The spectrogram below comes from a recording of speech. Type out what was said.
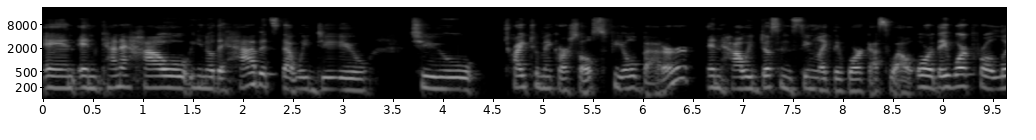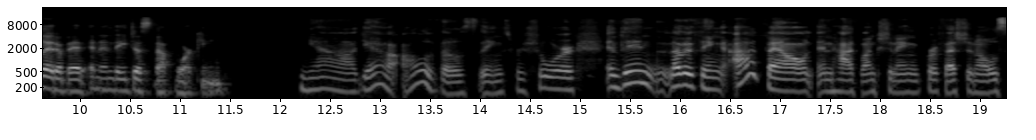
and and kind of how you know the habits that we do to try to make ourselves feel better and how it doesn't seem like they work as well or they work for a little bit and then they just stop working yeah, yeah, all of those things for sure. And then another thing I found in high functioning professionals,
